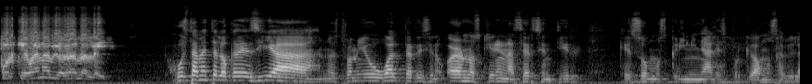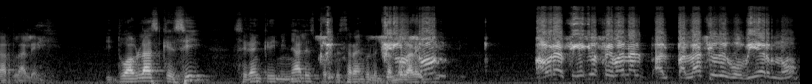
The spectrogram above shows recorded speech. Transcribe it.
porque van a violar la ley. Justamente lo que decía nuestro amigo Walter, dicen, ahora nos quieren hacer sentir que somos criminales porque vamos a violar la ley. Y tú hablas que sí, serán criminales porque estarán violentando la ley. Ahora, si ellos se van al, Palacio de Gobierno,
